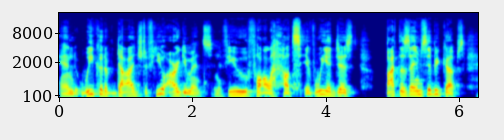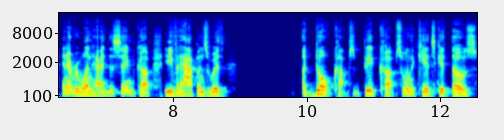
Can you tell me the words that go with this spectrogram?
And we could have dodged a few arguments and a few fallouts if we had just bought the same sippy cups and everyone had the same cup. It even happens with adult cups, big cups. When the kids get those,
